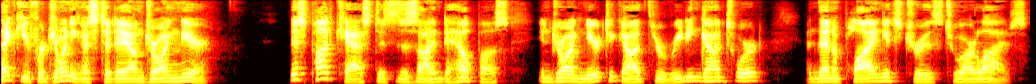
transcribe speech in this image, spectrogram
Thank you for joining us today on Drawing Near. This podcast is designed to help us in drawing near to God through reading God's Word and then applying its truths to our lives.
